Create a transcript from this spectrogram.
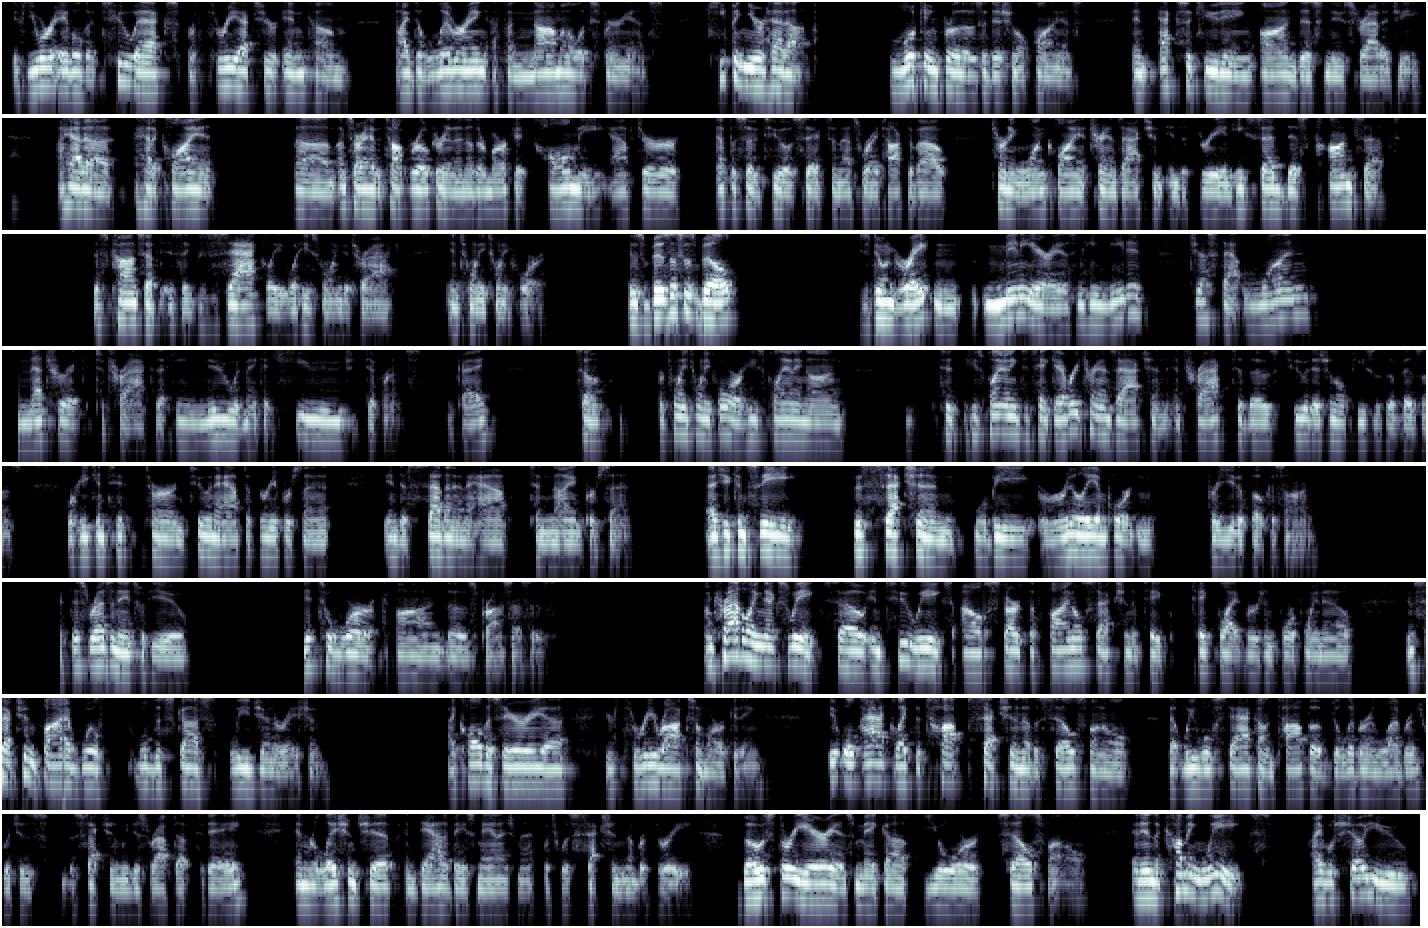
if you were able to 2x or 3x your income by delivering a phenomenal experience, keeping your head up, looking for those additional clients, and executing on this new strategy. I had a I had a client. Um, I'm sorry, I had a top broker in another market call me after episode 206, and that's where I talked about turning one client transaction into three. And he said this concept, this concept is exactly what he's going to track in 2024. His business is built. He's doing great in many areas, and he needed just that one metric to track that he knew would make a huge difference. Okay. So for 2024, he's planning on to he's planning to take every transaction and track to those two additional pieces of business where he can t- turn two and a half to three percent into seven and a half to nine percent. As you can see, this section will be really important for you to focus on. If this resonates with you, get to work on those processes. I'm traveling next week, so in two weeks I'll start the final section of Take Take Flight version 4.0. In section five, we'll we'll discuss lead generation. I call this area your three rocks of marketing. It will act like the top section of a sales funnel that we will stack on top of deliver and leverage, which is the section we just wrapped up today, and relationship and database management, which was section number three. Those three areas make up your sales funnel. And in the coming weeks, I will show you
